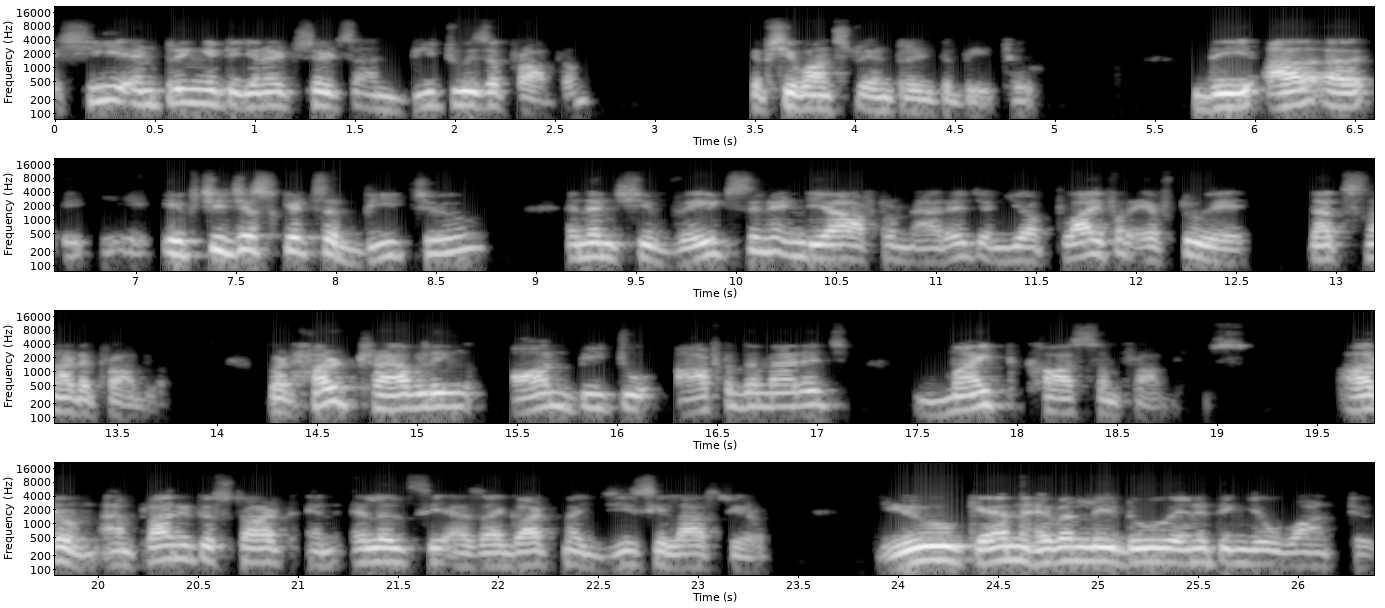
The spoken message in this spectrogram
she entering into United States on B2 is a problem if she wants to enter into B2. The, uh, uh, if she just gets a B2 and then she waits in India after marriage and you apply for F2A, that's not a problem. But her traveling on B2 after the marriage might cause some problems. Arun, I'm planning to start an LLC as I got my GC last year. You can heavenly do anything you want to.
